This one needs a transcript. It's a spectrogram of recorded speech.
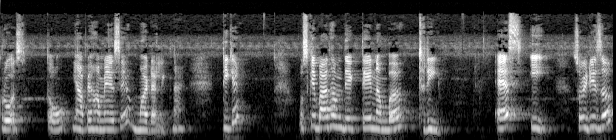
crows तो यहाँ पे हमें ऐसे मर्डर लिखना है. ठीक है? उसके बाद हम देखते हैं number three S-E. So it is a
